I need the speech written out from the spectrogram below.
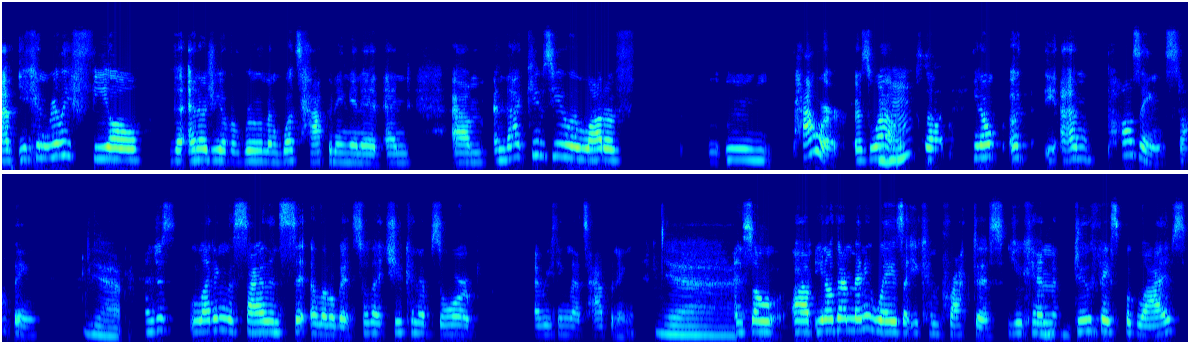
Um, you can really feel the energy of a room and what's happening in it, and um, and that gives you a lot of mm, power as well. Mm-hmm. So you know, uh, I'm pausing, stopping, yeah, and just letting the silence sit a little bit so that you can absorb everything that's happening. Yeah. And so, uh, you know, there are many ways that you can practice. You can mm-hmm. do Facebook Lives.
